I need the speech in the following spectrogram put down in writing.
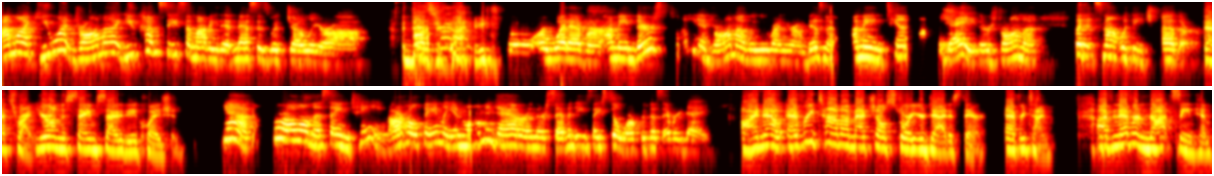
I'm like, you want drama? You come see somebody that messes with Jolie or I That's Honestly. right. or whatever. I mean, there's plenty of drama when you run your own business. I mean, 10 times a day there's drama, but it's not with each other. That's right. You're on the same side of the equation. Yeah, we're all on the same team. Our whole family and mom and dad are in their 70s. They still work with us every day. I know. Every time I'm at y'all's store, your dad is there. Every time. I've never not seen him.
